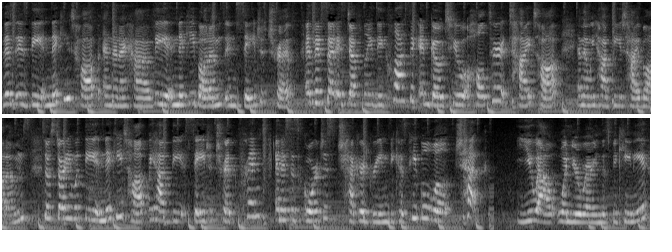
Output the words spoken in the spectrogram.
this is the Nikki top and then I have the Nikki bottoms in Sage Trip. And this set is definitely the classic and go-to halter tie top and then we have the tie bottoms. So starting with the Nikki top, we have the Sage Trip print and it's this gorgeous checkered green because people will check you out when you're wearing this bikini.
